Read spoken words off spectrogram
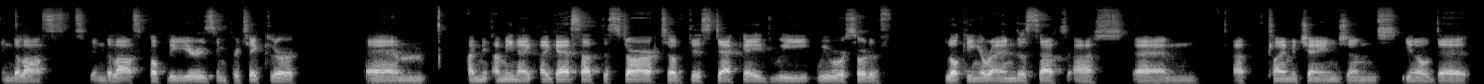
in the last in the last couple of years, in particular. Um, I mean, I mean, I, I guess at the start of this decade, we we were sort of looking around us at at um, at climate change and you know the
